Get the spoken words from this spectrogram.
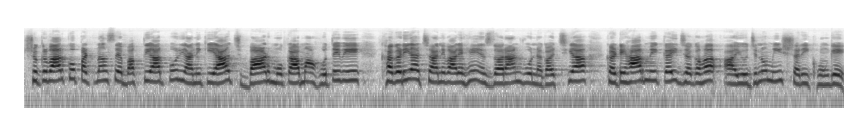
शुक्रवार को पटना से बख्तियारपुर, यानी कि आज बाढ़ मोकामा होते हुए खगड़िया जाने वाले हैं। इस दौरान वो नगछिया कटिहार में कई जगह आयोजनों में शरीक होंगे।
